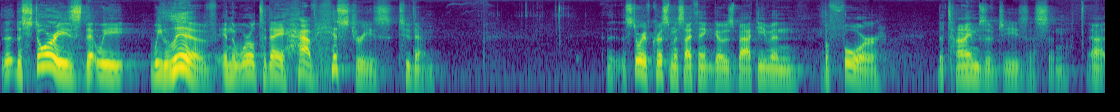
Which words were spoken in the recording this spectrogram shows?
The, the stories that we, we live in the world today have histories to them. The story of Christmas, I think, goes back even before the times of Jesus. And uh,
